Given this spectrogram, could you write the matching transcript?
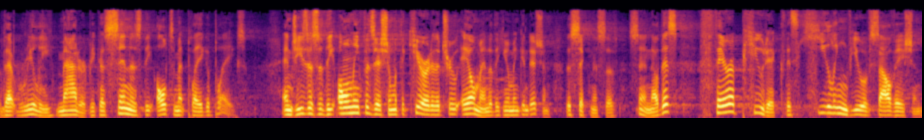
that really mattered because sin is the ultimate plague of plagues. And Jesus is the only physician with the cure to the true ailment of the human condition, the sickness of sin. Now, this therapeutic, this healing view of salvation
